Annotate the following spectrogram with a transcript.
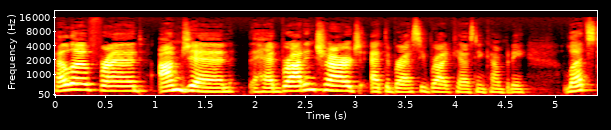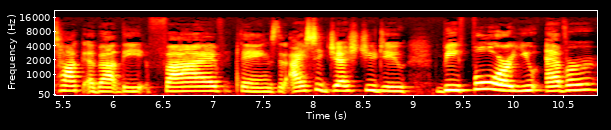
Hello, friend. I'm Jen, the head broad in charge at the Brassy Broadcasting Company. Let's talk about the five things that I suggest you do before you ever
